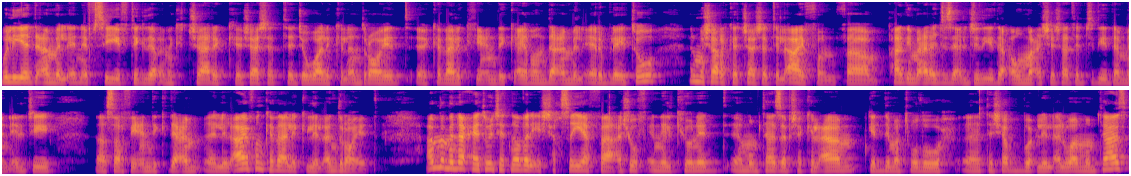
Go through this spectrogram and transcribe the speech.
واللي يدعم ال NFC فتقدر إنك تشارك شاشة جوالك الأندرويد كذلك في عندك أيضا دعم ال AirPlay 2 لمشاركة شاشة الآيفون. فهذه مع الأجهزة الجديدة أو مع الشاشات الجديدة من LG صار في عندك دعم للآيفون كذلك للأندرويد. أما من ناحية وجهة نظري الشخصية فأشوف إن ال QNED ممتازة بشكل عام قدمت وضوح تشبع للألوان ممتاز.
